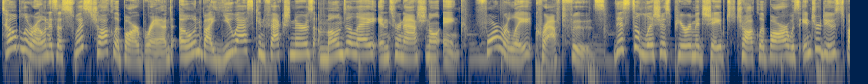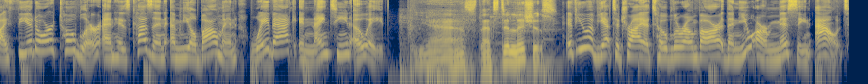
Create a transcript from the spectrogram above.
Toblerone is a Swiss chocolate bar brand owned by U.S. confectioners Mondelez International Inc., formerly Kraft Foods. This delicious pyramid-shaped chocolate bar was introduced by Theodore Tobler and his cousin Emil Baumann way back in 1908. Yes, that's delicious. If you have yet to try a Toblerone bar, then you are missing out.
